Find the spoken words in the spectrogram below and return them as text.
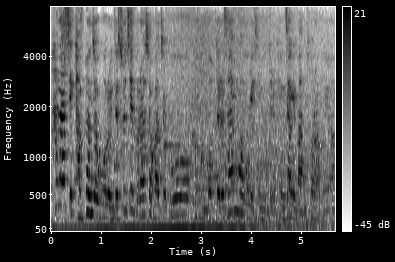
하나씩 단편적으로 이제 수집을 하셔가지고 그 방법들을 사용하고 계신 분들이 굉장히 많더라고요.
